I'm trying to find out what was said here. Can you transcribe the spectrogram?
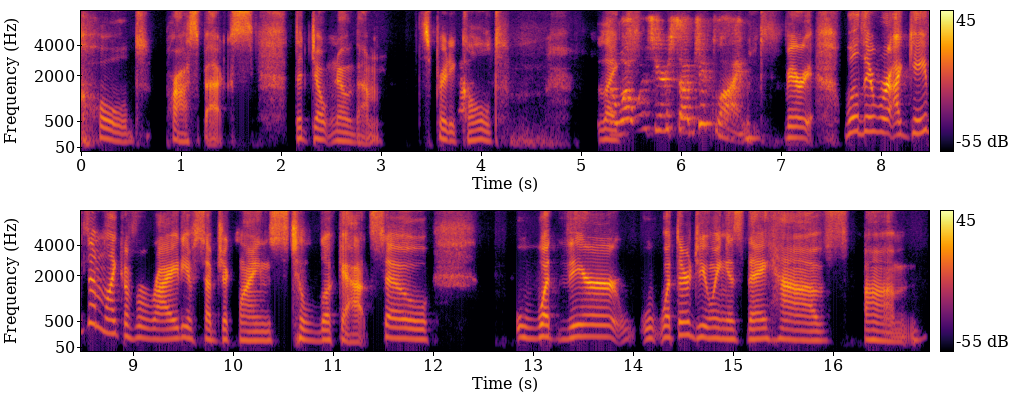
cold prospects that don't know them. It's pretty cold. Like so what was your subject line? very well there were i gave them like a variety of subject lines to look at so what they're what they're doing is they have um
